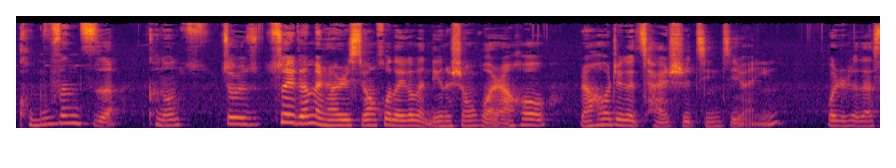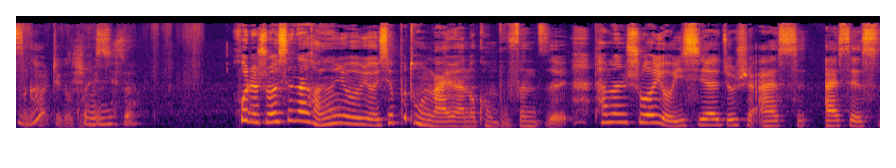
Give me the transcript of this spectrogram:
恐怖分子可能就是最根本上是希望获得一个稳定的生活，然后然后这个才是经济原因，我只是在思考这个什么关系。意思？或者说，现在好像有有一些不同来源的恐怖分子，他们说有一些就是 IS ISIS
